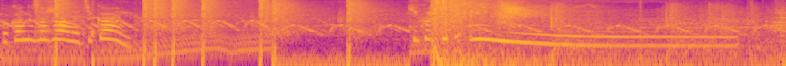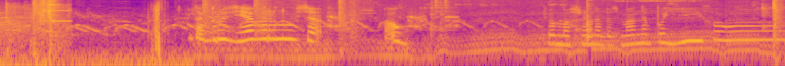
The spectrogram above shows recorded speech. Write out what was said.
Пока не зажали, тікаємо. Тихо, тихо. М. Так, друзі, я. Що машина без мене поїхала?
